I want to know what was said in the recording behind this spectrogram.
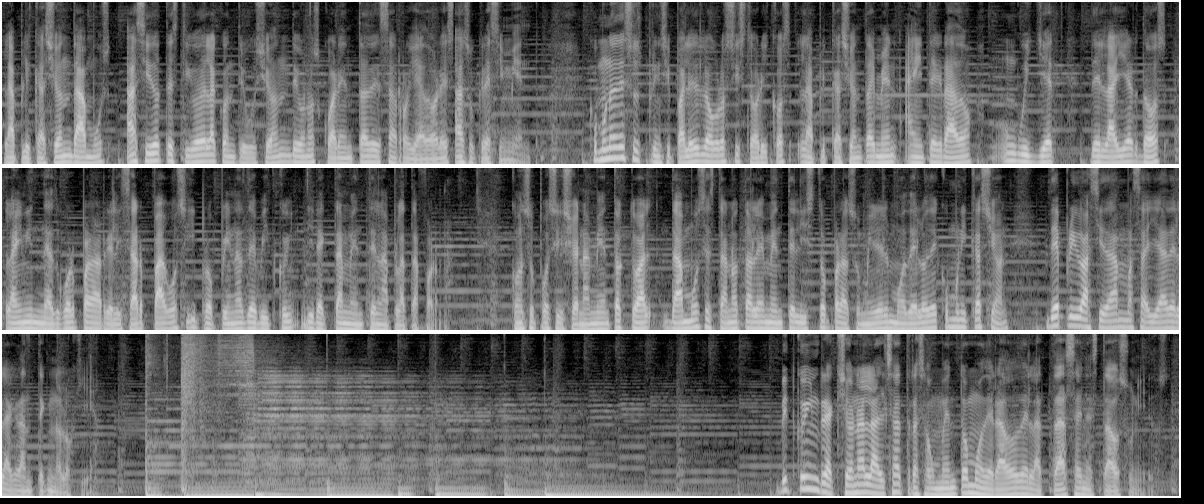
La aplicación Damus ha sido testigo de la contribución de unos 40 desarrolladores a su crecimiento. Como uno de sus principales logros históricos, la aplicación también ha integrado un widget de Layer 2 Lightning Network para realizar pagos y propinas de Bitcoin directamente en la plataforma. Con su posicionamiento actual, Damus está notablemente listo para asumir el modelo de comunicación de privacidad más allá de la gran tecnología. Bitcoin reacciona al alza tras aumento moderado de la tasa en Estados Unidos.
